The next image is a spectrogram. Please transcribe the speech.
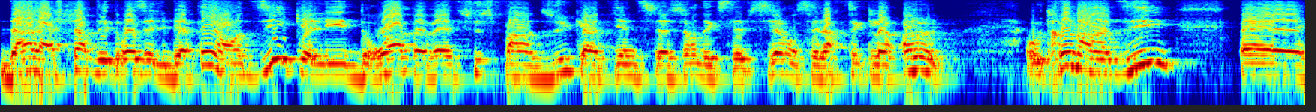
dans la Charte des droits et libertés, on dit que les droits peuvent être suspendus quand il y a une situation d'exception. C'est l'article 1. Autrement dit, euh,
